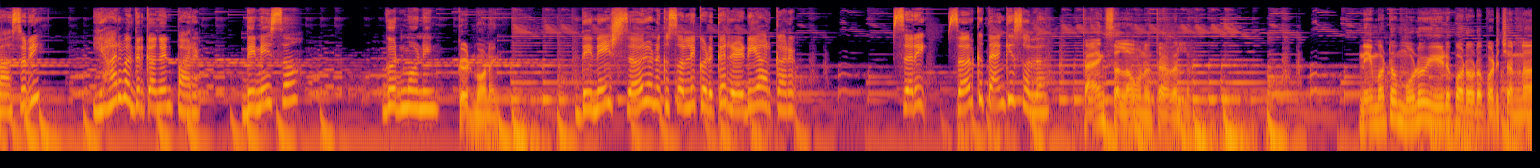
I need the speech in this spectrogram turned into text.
பாசுரி யார் வந்திருக்காங்கன்னு பாரு. Dinesh sir good morning good morning Dinesh sir உனக்கு சொல்லிக் கொடுக்க ரெடியா இருக்காரு. சரி சாருக்கு தேங்க்யூ சொல்லு. தேங்க்ஸ் எல்லாம் ஒன்றும் தேவையில்ல. நீ மட்டும் முழு ஈடுபாடோட படிச்சன்னா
